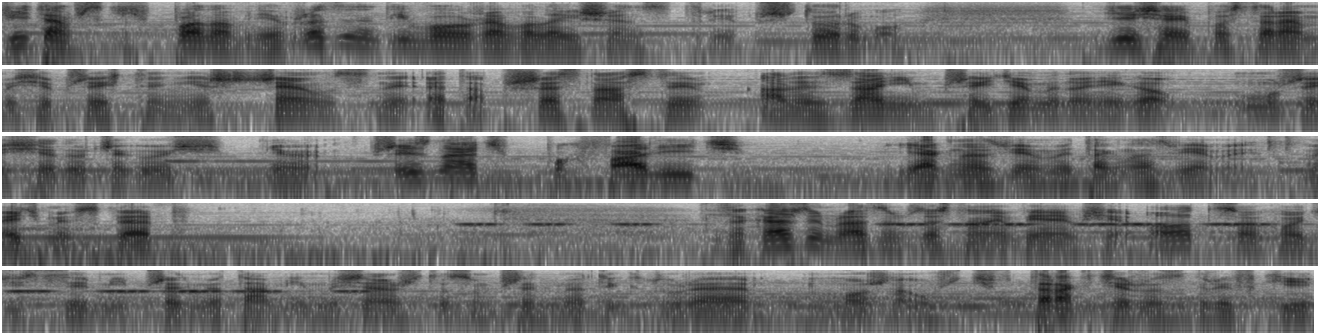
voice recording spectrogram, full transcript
Witam wszystkich ponownie w Resident Evil Revelations tryb szturmu. Dzisiaj postaramy się przejść ten nieszczęsny etap 16, ale zanim przejdziemy do niego, muszę się do czegoś, nie wiem, przyznać, pochwalić. Jak nazwiemy, tak nazwiemy. Wejdźmy w sklep. Za każdym razem zastanawiałem się, o co chodzi z tymi przedmiotami. Myślałem, że to są przedmioty, które można użyć w trakcie rozgrywki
